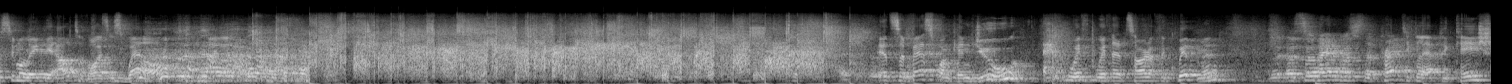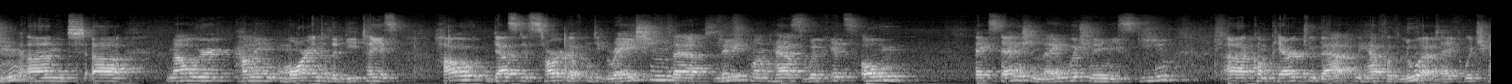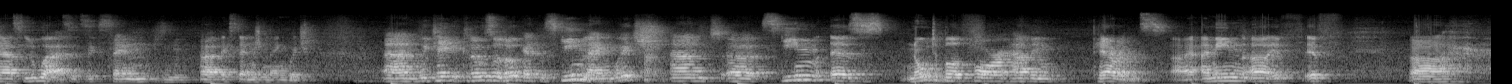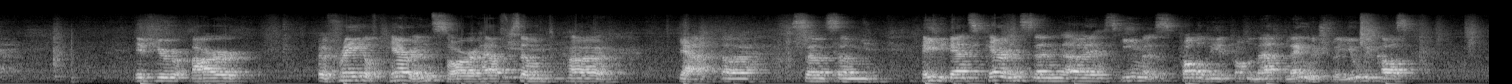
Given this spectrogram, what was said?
to simulate the alto voice as well. it's the best one can do with, with that sort of equipment. So that was the practical application, and uh, now we're coming more into the details. How does this sort of integration that LilyPond has with its own extension language, namely Scheme, uh, compared to that we have with LuaTeX, which has Lua as its extension, uh, extension language. And we take a closer look at the Scheme language, and uh, Scheme is notable for having parents. I, I mean, uh, if, if, uh, if you are afraid of parents or have some, yeah, some, some against parents, then uh, Scheme is probably a problematic language for you because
